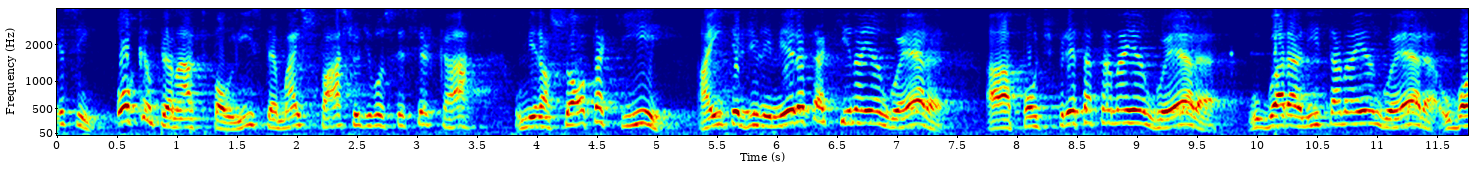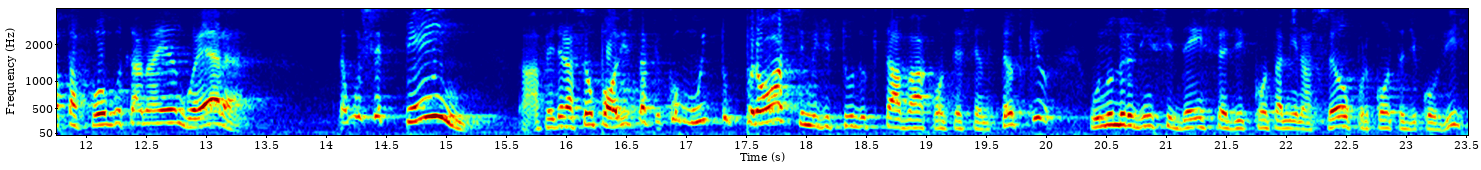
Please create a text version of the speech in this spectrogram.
Assim, o Campeonato Paulista é mais fácil de você cercar. O Mirassol está aqui, a Inter de Limeira está aqui na Anhanguera, a Ponte Preta está na Anhanguera, o Guarani está na Anhanguera, o Botafogo está na Anhanguera. Então você tem A Federação Paulista ficou muito próximo de tudo que estava acontecendo. Tanto que o, o, número de incidência de contaminação por conta de Covid,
